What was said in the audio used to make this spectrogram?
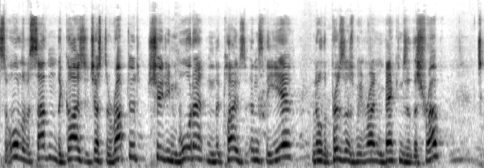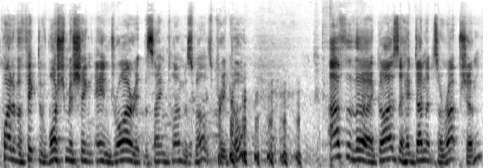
So all of a sudden, the geyser just erupted, shooting water and the clothes into the air, and all the prisoners went running back into the shrub. It's quite an effective washing machine and dryer at the same time as well. It's pretty cool. After the geyser had done its eruption,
